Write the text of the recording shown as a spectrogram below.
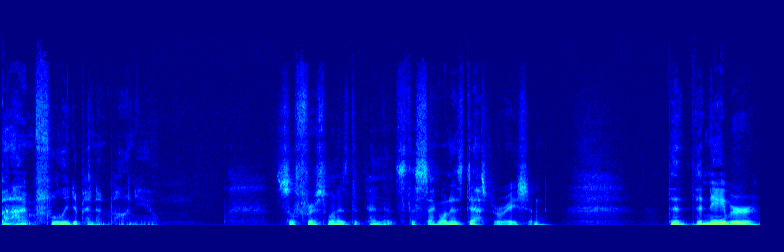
but I am fully dependent upon you. So, first one is dependence. The second one is desperation. The the neighbor,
